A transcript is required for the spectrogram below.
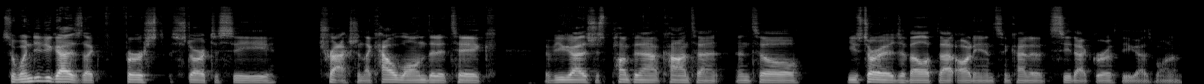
so when did you guys like first start to see traction like how long did it take of you guys just pumping out content until you started to develop that audience and kind of see that growth that you guys wanted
